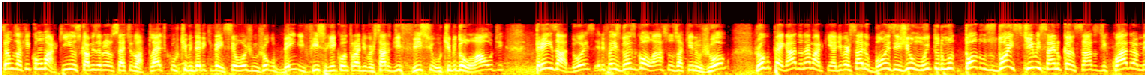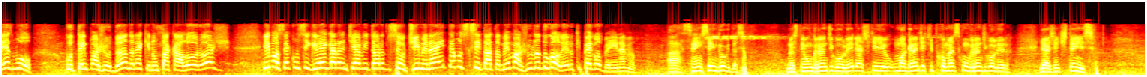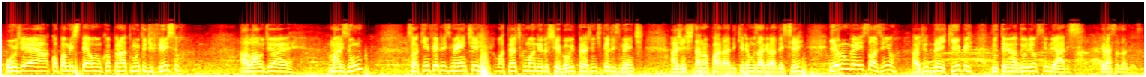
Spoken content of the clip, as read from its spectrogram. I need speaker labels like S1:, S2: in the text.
S1: Estamos aqui com o Marquinhos, camisa número 7 do Atlético, o time dele que venceu hoje um jogo bem difícil aqui contra um adversário difícil, o time do Laude, 3 a 2 Ele fez dois golaços aqui no jogo. Jogo pegado, né, Marquinhos? Adversário bom, exigiu muito, mundo, todos os dois times saindo cansados de quadra, mesmo com o tempo ajudando, né, que não tá calor hoje. E você conseguiu aí garantir a vitória do seu time, né? E temos que citar também uma ajuda do goleiro que pegou bem, né, meu?
S2: Ah, sem, sem dúvidas. Nós temos um grande goleiro e acho que uma grande equipe começa com um grande goleiro. E a gente tem isso. Hoje é a Copa Mistel, é um campeonato muito difícil. A Laudia é mais um. Só que infelizmente o Atlético Maneiro chegou e pra gente, felizmente, a gente está na parada e queremos agradecer. E eu não ganhei sozinho, ajuda da equipe, do treinador e auxiliares. Graças a Deus.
